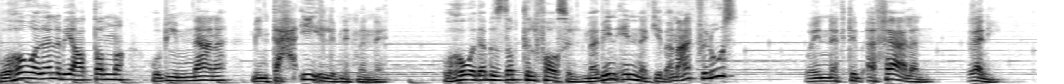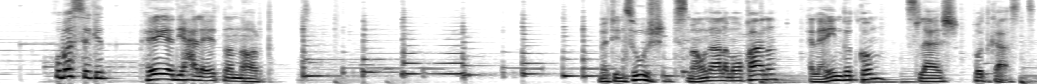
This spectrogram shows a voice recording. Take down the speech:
وهو ده اللي بيعطلنا وبيمنعنا من تحقيق اللي بنتمناه. وهو ده بالظبط الفاصل ما بين إنك يبقى معاك فلوس وإنك تبقى فعلا غني. وبس كده هي دي حلقتنا النهارده. ما تنسوش تسمعونا على موقعنا العين dot com slash podcast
